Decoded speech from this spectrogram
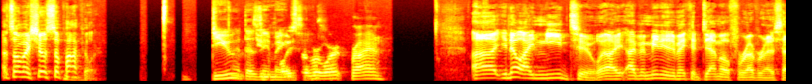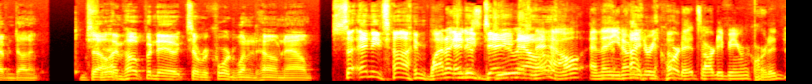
That's why my show's so popular. Do you That doesn't do even voiceover work, Brian? Uh, you know, I need to. I, I've been meaning to make a demo forever, and I just haven't done it. So should. I'm hoping to to record one at home now. So anytime, Why don't you any just day do it now, now, and then you don't need to record it? It's already being recorded.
